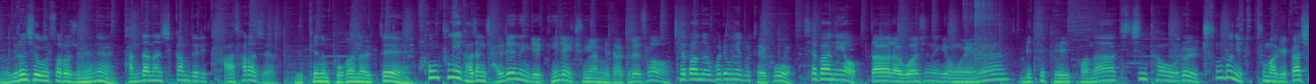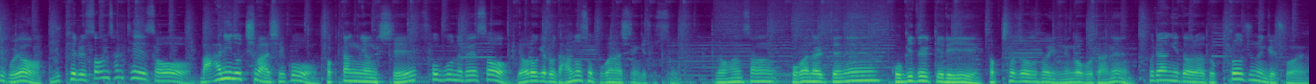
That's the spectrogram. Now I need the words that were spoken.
네, 이런 식으로 썰어주면은 단단한 식감들이 다 사라져요. 육회는 보관할 때 통풍이 가장 잘 되는 게 굉장히 중요합니다. 그래서 채반을 활용해도 되고 채반이 없다라고 하시는 경우에는 미트 페이퍼나 키친타올을 충분히 두툼하게 까시고요. 육회를 썬 상태에서 많이 놓지 마시고 적당량씩 소분을 해서 여러 개로 나눠서 보관하시는 게 좋습니다. 그럼 항상 보관할 때는 고기들끼리 겹쳐져서 있는 것보다는 소량이더라도 풀어주는 게 좋아요.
